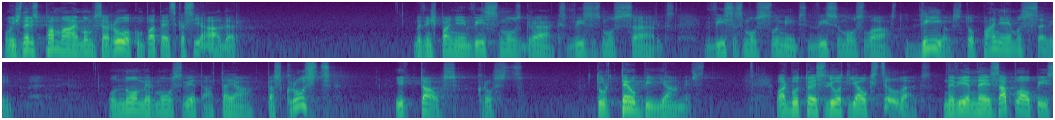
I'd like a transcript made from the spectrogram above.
Un viņš nevis pamāja mums ar roku un teica, kas jādara, bet viņš paņēma visus mūsu grēkus, visas mūsu sērgas, visas mūsu slimības, visu mūsu lāstu. Dievs to paņēma uz sevi un nomira mūsu vietā. Tajā tas krusts ir tavs krusts. Tur tev bija jāmirst. Varbūt tu esi ļoti jauks cilvēks. Nevienu neesi aplaupījis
